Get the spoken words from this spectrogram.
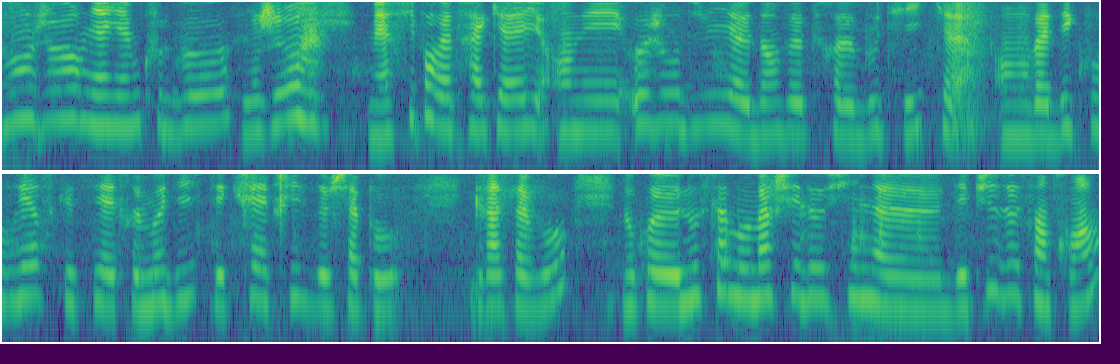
Bonjour Myriam Coulbeau. Bonjour. Merci pour votre accueil. On est aujourd'hui euh, dans votre boutique. On va découvrir ce que c'est être modiste et créatrice de chapeaux grâce à vous. Donc euh, nous sommes au marché Dauphine euh, des Puces de Saint-Ouen.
